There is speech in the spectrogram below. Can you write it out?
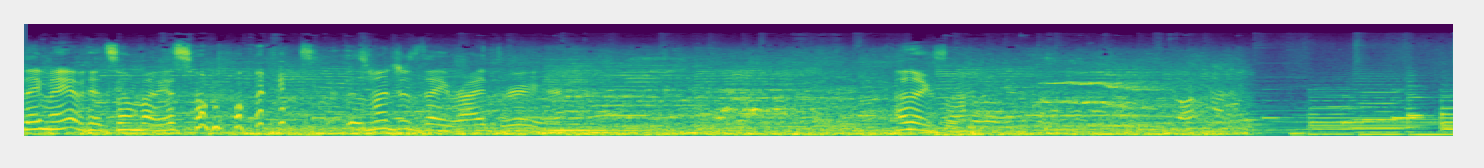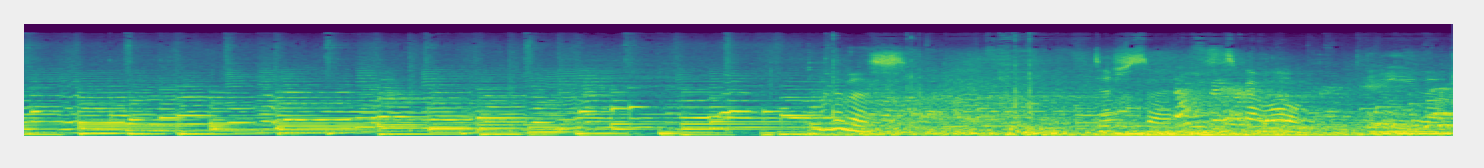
They may have hit somebody at some point, as much as they ride through here. I think so. Look at this dish set. It's got a little bee that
